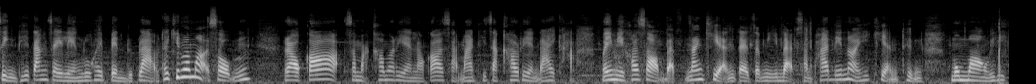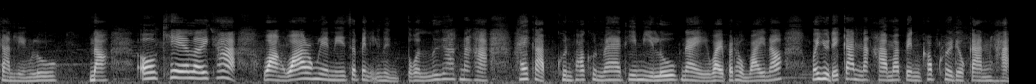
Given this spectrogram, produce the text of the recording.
สิ่งที่ตั้งใจเลี้ยงลูกให้เป็นหรือเปล่า ถ้าคิดว่าเหมาะสม เราก็สมัครเข้ามาเรียน เราก็สามารถที่จะเข้าเรียนได้ค่ะ ไม่มีข้อสอบแบบนั่งเขียน แต่จะมีแบบสัมภาษณ์นิดหน่อยให้เขียนถึงมุมมองวิธีการเลี้ยงลูก นะโอเคเลยค่ะ หวังว่าโรงเรียนนี้จะเป็นอีกหนึ่งตัวเลือกนะคะ ให้กับคุณพ่อคุณแม่ที่มีลูกในวัยประถมวัยเนาะมาอยู่ด้วยกันนะคะ มาเป็นครอบครัวเดียวกันค่ะ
